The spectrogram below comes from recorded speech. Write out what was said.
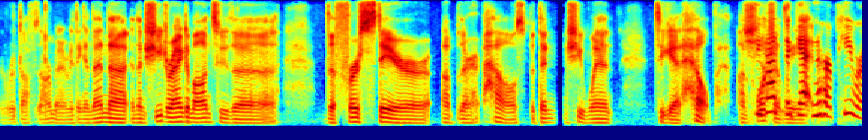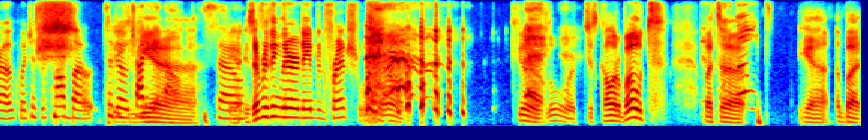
ripped off his arm and everything, and then, uh, and then she dragged him onto the, the first stair up their house, but then she went to get help. she had to get in her pirogue, which is a small boat, to go try to get yeah, help. So yeah. Is everything there named in French? What's going on? Good lord, just call it a boat. But uh, yeah, but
